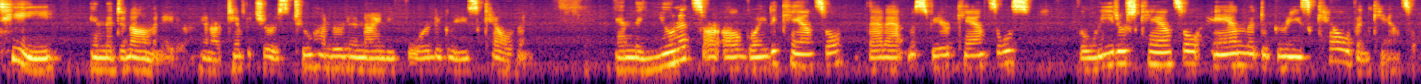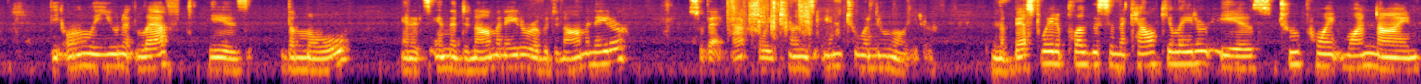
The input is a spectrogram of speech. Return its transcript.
T, in the denominator. And our temperature is 294 degrees Kelvin. And the units are all going to cancel. That atmosphere cancels the liters cancel and the degrees Kelvin cancel. The only unit left is the mole, and it's in the denominator of a denominator, so that actually turns into a numerator. And the best way to plug this in the calculator is 2.19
